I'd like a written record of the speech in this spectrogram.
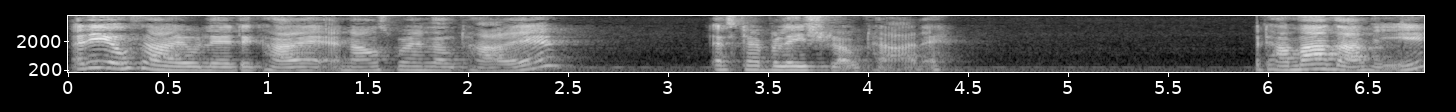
အဲ့ဒီဥစ္စာတွေကိုလည်းတခါတည်း announcement လုပ်ထားတယ် establish လုပ်ထားတယ်ပထမသာဖြင့်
